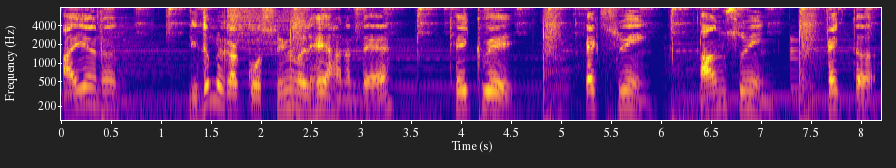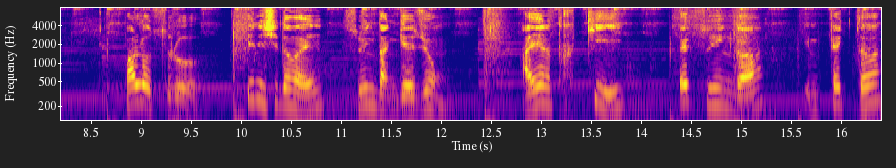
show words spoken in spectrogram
아이언은 리듬을 갖고 스윙을 해야 하는데 테이크웨이, 백스윙, 다운스윙, 임팩트, 팔로스루, 피니시 등의 스윙 단계 중 아이언은 특히 백스윙과 임팩트,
